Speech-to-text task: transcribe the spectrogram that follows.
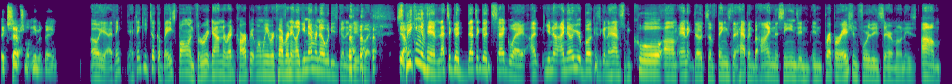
exceptional human being. Oh yeah, I think I think he took a baseball and threw it down the red carpet when we were covering it. Like you never know what he's gonna do, but yeah. Speaking of him, that's a good that's a good segue. I you know I know your book is going to have some cool um, anecdotes of things that happen behind the scenes in in preparation for these ceremonies. Um,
